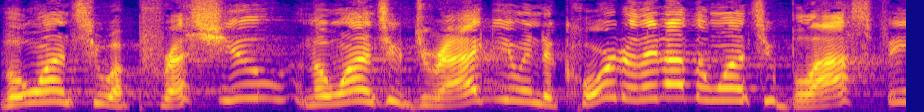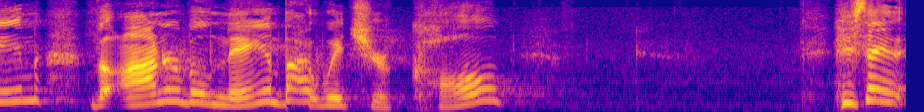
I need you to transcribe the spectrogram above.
the ones who oppress you and the ones who drag you into court? Are they not the ones who blaspheme the honorable name by which you're called? He's saying,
